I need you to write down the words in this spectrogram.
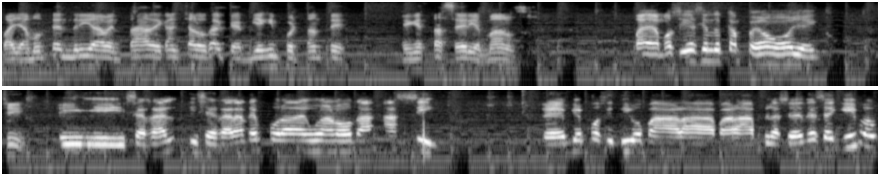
Bayamón tendría ventaja de cancha local, que es bien importante en esta serie, hermano. Bayamón sigue siendo el campeón, oye, Sí, y cerrar y cerrar la temporada en una nota así es bien positivo para, para las aspiraciones de ese equipo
